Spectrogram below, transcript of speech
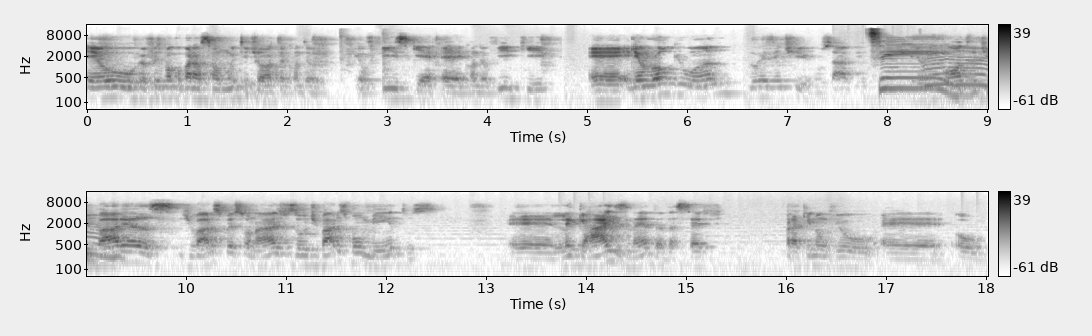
eu, eu fiz uma comparação muito idiota quando eu, eu fiz, que é, é quando eu vi, que é, ele é o Rogue One do Resident Evil, sabe? Sim! Ele é um encontro de, várias, de vários personagens ou de vários momentos é, legais, né, da, da série. Para quem não viu é, ou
